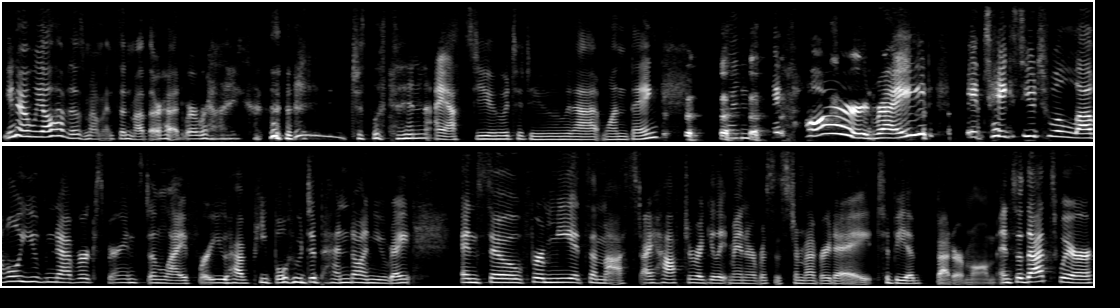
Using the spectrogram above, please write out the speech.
you know, we all have those moments in motherhood where we're like, just listen, I asked you to do that one thing. And it's hard, right? It takes you to a level you've never experienced in life where you have people who depend on you, right? And so for me, it's a must. I have to regulate my nervous system every day to be a better mom. And so that's where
